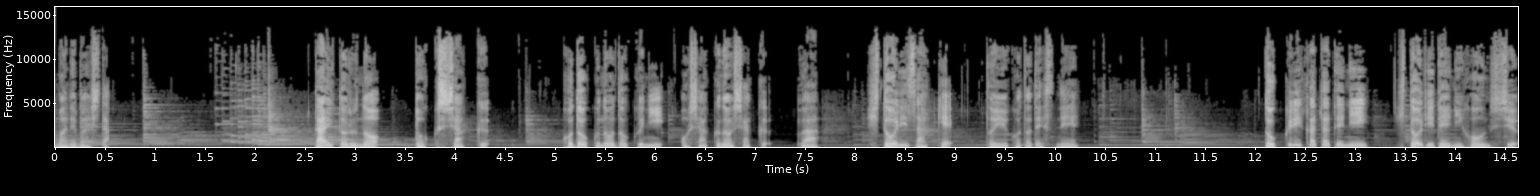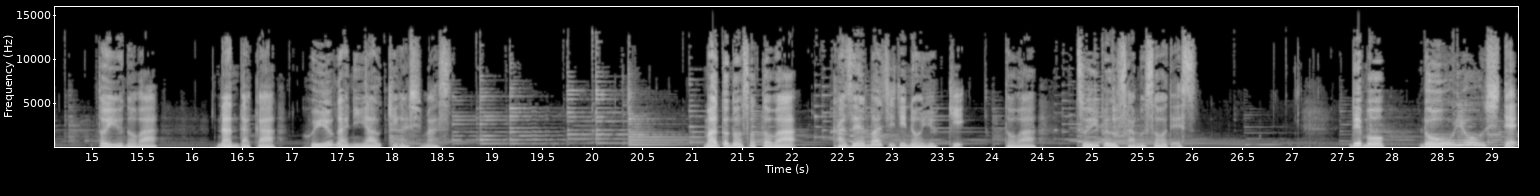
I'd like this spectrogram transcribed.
まれました。タイトルの「読釈」孤独の毒にお釈の釈は一人酒ということですね。とっくり片手に一人で日本酒というのはなんだか冬が似合う気がします。窓の外は風混じりの雪とは随分寒そうです。でも、牢用して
